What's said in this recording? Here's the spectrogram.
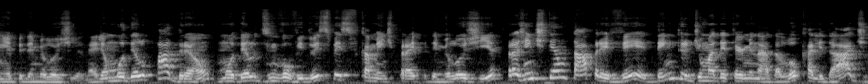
em epidemiologia, né? Ele é um modelo padrão, um modelo desenvolvido especificamente para epidemiologia, para a gente tentar prever, dentro de uma determinada localidade,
